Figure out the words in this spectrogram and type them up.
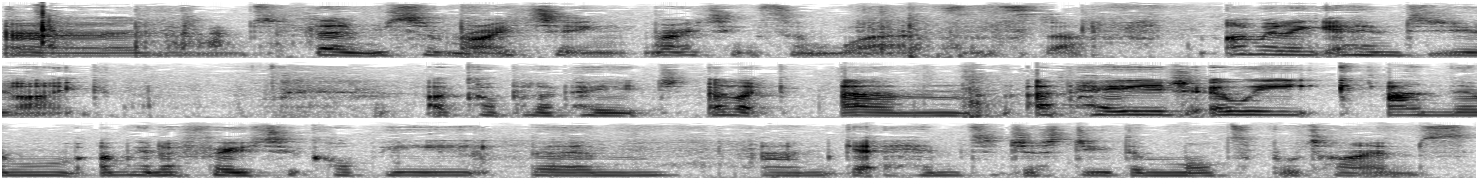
and then some writing writing some words and stuff I'm gonna get him to do like a couple of page like um a page a week and then I'm going to photocopy them and get him to just do them multiple times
